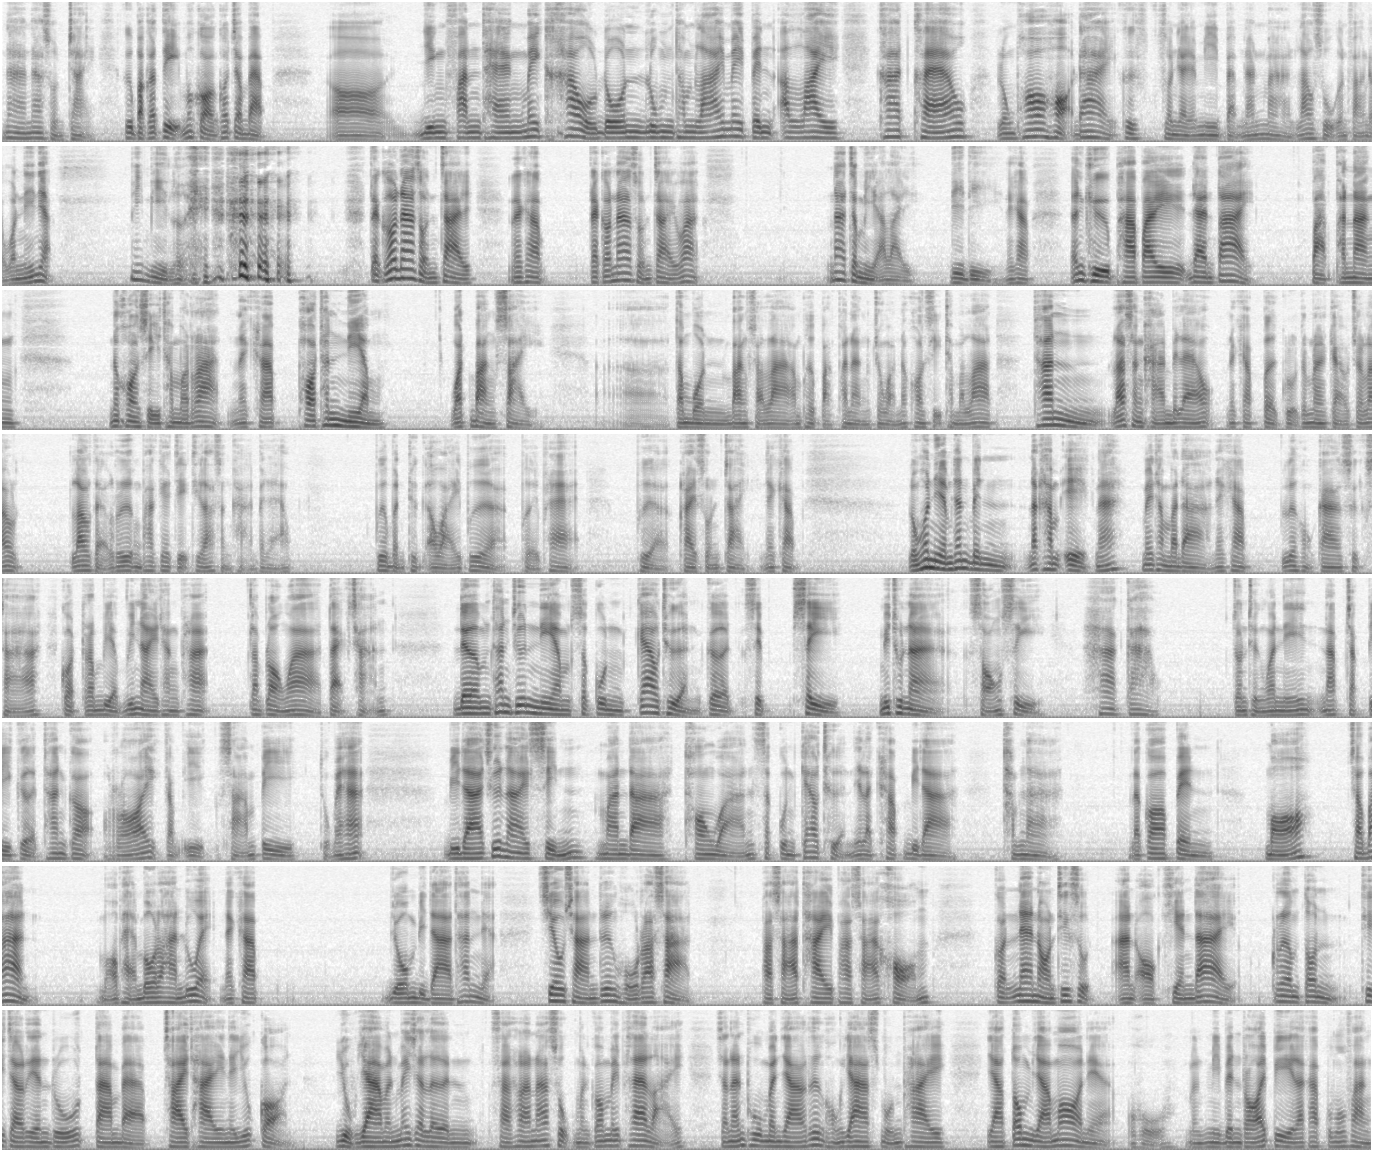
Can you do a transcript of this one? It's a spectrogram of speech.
น่าน่าสนใจ คือปกติเมื่อก่อนก็จะแบบออยิงฟันแทงไม่เข้าโดนลุมทำร้ายไม่เป็นอะไร คาดแคล้ว หลวงพ่อเหาะได้ คือส่วนใหญ่จะมีแบบนั้นมาเล่าสู่กันฟัง แต่วันนี้เนี่ย ไม่มีเลย แต่ก็น่าสนใจนะครับ แต่ก็น่าสนใจว่าน่าจะมีอะไรดี ๆ นะครับ นั่นคือพาไปแดนใต้ ปากพนัง นครศรีธรรมราชนะครับพ่อท่านเนียมวัดบางไทรอ่ตำบลบางสาราอำเภอปากพนัง จังหวัดนครศรีธรรมราช ท่านละสังขารไปแล้วนะครับเปิดกรุตำนานเก่าจะเล่าเล่าแต่เรื่องพระเกจิที่ละสังขารไปแล้ว เพื่อบันทึกเอาไว้เพื่อเผยแพร่เผื่อใครสนใจนะครับ หลวงพ่อเนียมท่านเป็นนักธรรมเอกนะ ไม่ธรรมดานะครับ เรื่องของการศึกษากฎระเบียบวินัยทางพระรับรองว่าแตกฉาน เดิมท่านชื่อเนียมสกุลแก้วเถื่อนเกิด 14 มิถุนา2459 จนถึงวันนี้นับจากปีเกิดท่านก็ร้อยกับอีก 3 ปี ถูกไหมฮะ บิดาชื่อนายศิลมารดา ทองหวาน สกุลแก้วเถื่อนนี่แหละครับ บิดาทำนา แล้วก็เป็นหมอชาวบ้าน หมอแผนโบราณด้วยนะครับ โยมบิดาท่านเนี่ยเชี่ยวชาญเรื่องโหราศาสตร์ ภาษาไทยภาษาขอม ก็แน่นอนที่สุดอ่านออกเขียนได้ เริ่มต้นที่จะเรียนรู้ตามแบบชายไทยในยุคก่อนยุกยามันไม่เจริญสาธารณาสุขมันก็ไม่แพร่หลาย ฉะนั้นภูมิปัญญาเรื่องของยาสมุนไพรยาต้มยาหม้อเนี่ยโอ้โหมันมีเป็นร้อยปีแล้วครับคุณผู้ฟัง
